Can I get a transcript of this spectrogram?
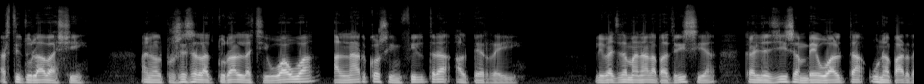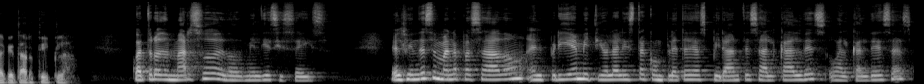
Es titulava així En el procés electoral de Chihuahua, el narco s'infiltra al PRI. Li vaig demanar la Patricia que llegís alta una part d'aquest article. 4 de marzo de 2016. El fin de semana pasado, el PRI emitió la lista completa de aspirantes a alcaldes o alcaldesas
